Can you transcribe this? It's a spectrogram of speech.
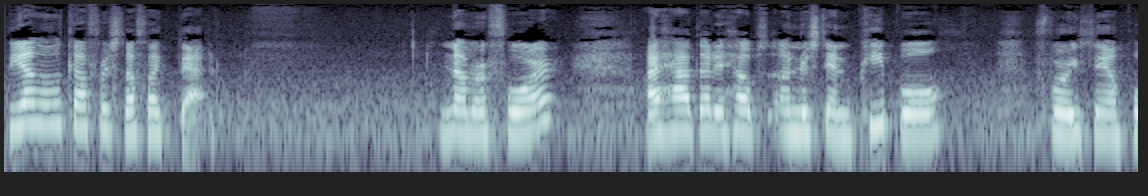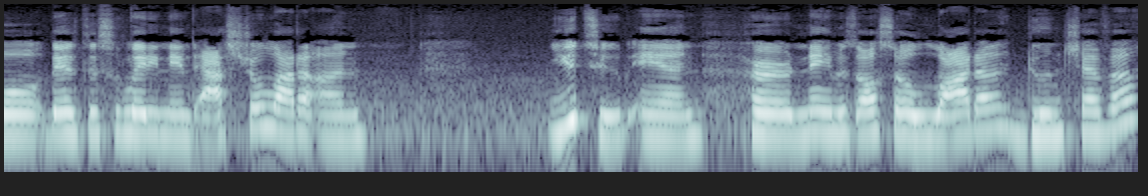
be on the lookout for stuff like that. Number four, I have that it helps understand people. For example, there's this lady named Astrolata on YouTube, and her name is also Lada Duncheva.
